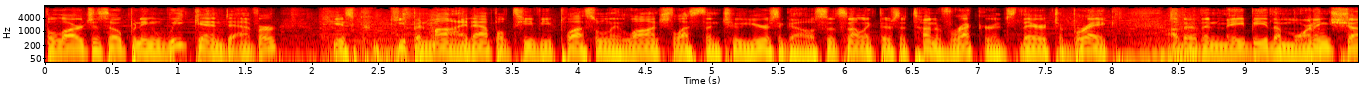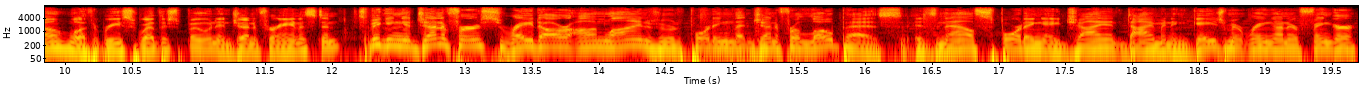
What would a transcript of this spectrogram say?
the largest opening weekend ever. Keep in mind, Apple TV Plus only launched less than two years ago, so it's not like there's a ton of records there to break, other than maybe the morning show with Reese Witherspoon and Jennifer Aniston. Speaking of Jennifer's, Radar Online is reporting that Jennifer Lopez is now sporting a giant diamond engagement ring on her finger,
